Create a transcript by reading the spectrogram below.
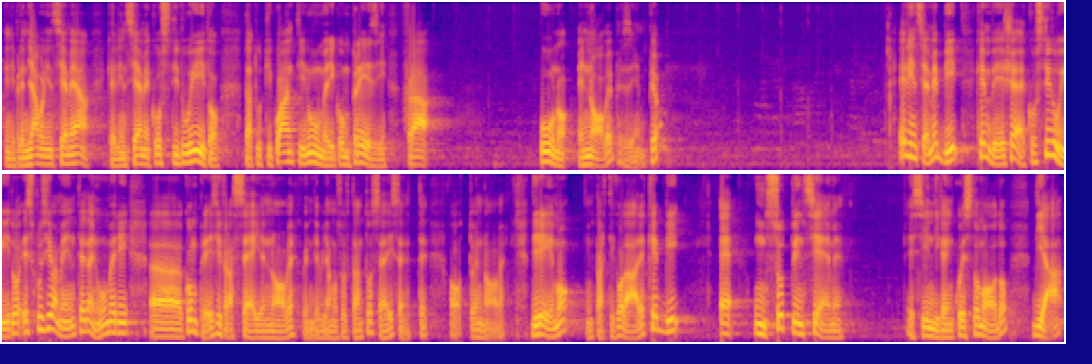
Quindi prendiamo l'insieme A, che è l'insieme costituito da tutti quanti i numeri compresi fra 1 e 9, per esempio, e l'insieme B che invece è costituito esclusivamente dai numeri eh, compresi fra 6 e 9, quindi abbiamo soltanto 6, 7, 8 e 9. Diremo in particolare che B è un sottoinsieme, e si indica in questo modo, di A,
